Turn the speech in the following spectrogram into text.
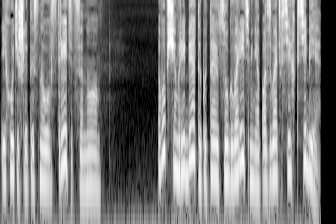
и хочешь ли ты снова встретиться, но... В общем, ребята пытаются уговорить меня позвать всех к себе.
